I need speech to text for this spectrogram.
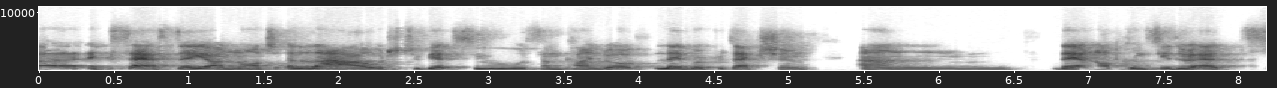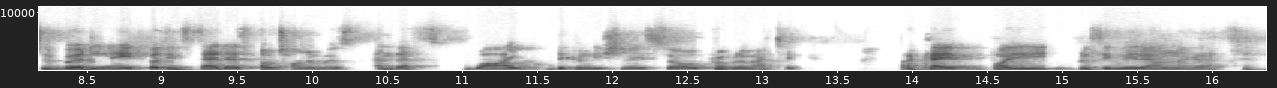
uh, access, they are not allowed to get to some kind of labor protection and they are not considered as subordinate, but instead as autonomous. And that's why the condition is so problematic. Ok, puoi proseguire Anna, grazie.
